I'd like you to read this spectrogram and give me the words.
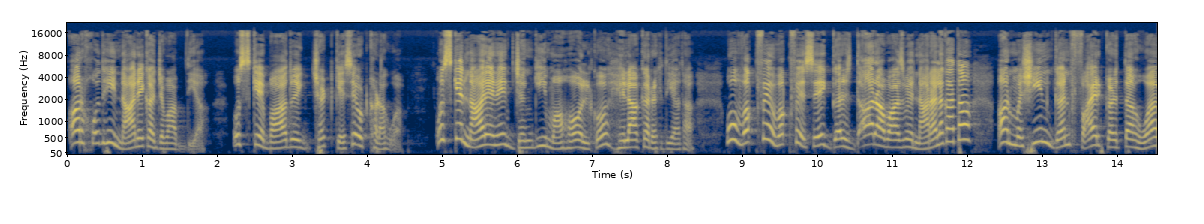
اور خود ہی نعرے کا جواب دیا۔ اس کے بعد وہ ایک جھٹکے سے اٹھ کھڑا ہوا۔ اس کے نعرے نے جنگی ماحول کو ہلا کر رکھ دیا تھا۔ وہ وقفے وقفے سے گرجدار آواز میں نعرہ لگاتا اور مشین گن فائر کرتا ہوا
